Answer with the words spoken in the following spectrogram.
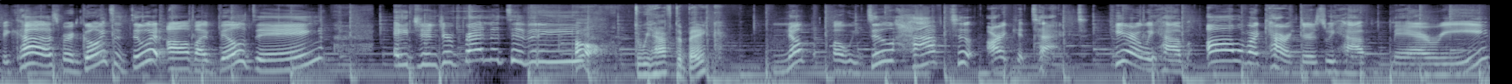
because we're going to do it all by building a gingerbread nativity. Oh, do we have to bake? Nope, but we do have to architect. Here we have all of our characters. We have Mary,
